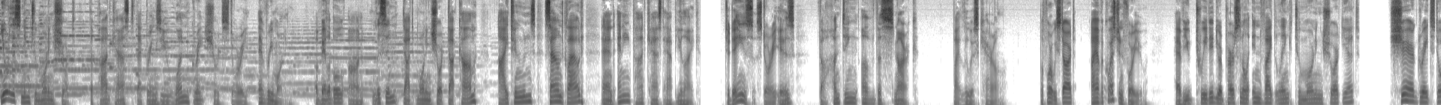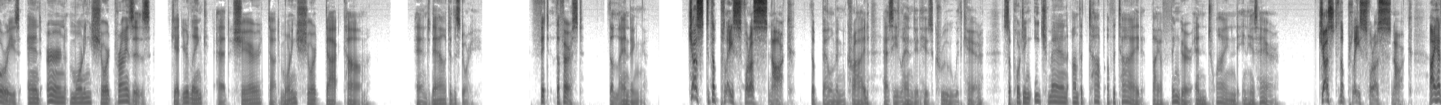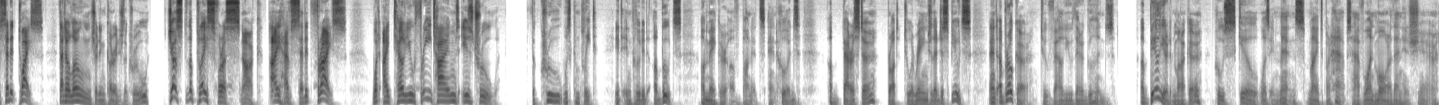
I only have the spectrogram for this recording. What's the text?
You're listening to Morning Short, the podcast that brings you one great short story every morning. Available on listen.morningshort.com, iTunes, SoundCloud, and any podcast app you like. Today's story is The Hunting of the Snark by Lewis Carroll. Before we start, I have a question for you. Have you tweeted your personal invite link to Morning Short yet? Share great stories and earn Morning Short prizes. Get your link at share.morningshort.com. And now to the story. Fit the First The Landing. Just the place for a snark, the bellman cried as he landed his crew with care supporting each man on the top of the tide by a finger entwined in his hair. Just the place for a snark. I have said it twice. That alone should encourage the crew. Just the place for a snark. I have said it thrice. What I tell you three times is true. The crew was complete. It included a boots, a maker of bonnets and hoods, a barrister, brought to arrange their disputes, and a broker to value their goods. A billiard marker, whose skill was immense, might perhaps have won more than his share,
